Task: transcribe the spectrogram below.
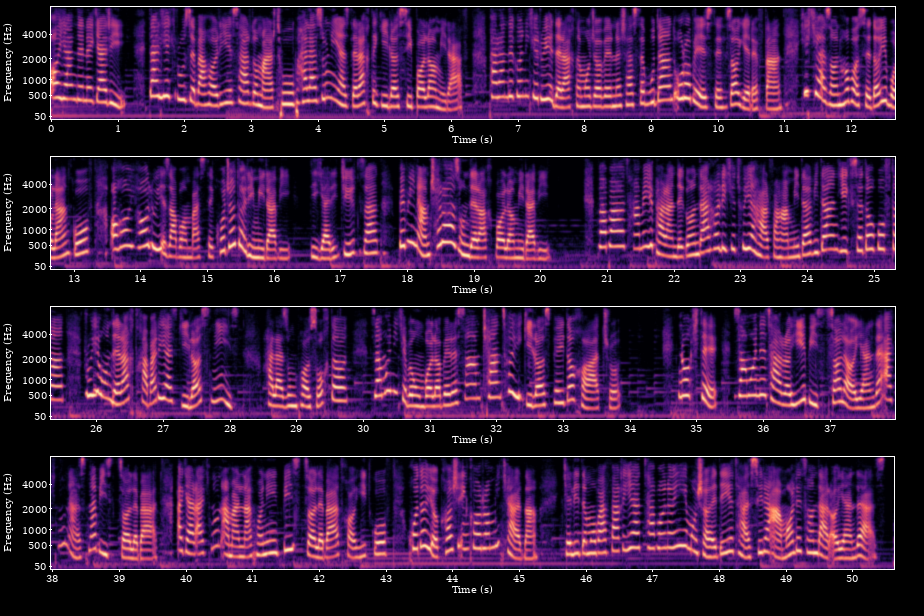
آینده نگری. در یک روز بهاری سرد و مرتوب حلزونی از درخت گیلاسی بالا می‌رفت. پرندگانی که روی درخت مجاور نشسته بودند او را به استهزا گرفتند. یکی از آنها با صدای بلند گفت آهای حالوی زبان بسته کجا داری می‌روی؟ دیگری جیغ زد ببینم چرا از اون درخت بالا می‌روی؟ و بعد همه پرندگان در حالی که توی حرف هم میدویدند یک صدا گفتند روی اون درخت خبری از گیلاس نیست. حل از اون پاسخ داد زمانی که به اون بالا برسم چند تایی گیلاس پیدا خواهد شد. نکته زمان طراحی 20 سال آینده اکنون است نه 20 سال بعد. اگر اکنون عمل نکنید 20 سال بعد خواهید گفت خدایا کاش این کار را می کردم کلید موفقیت توانایی مشاهده تاثیر اعمالتان در آینده است.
